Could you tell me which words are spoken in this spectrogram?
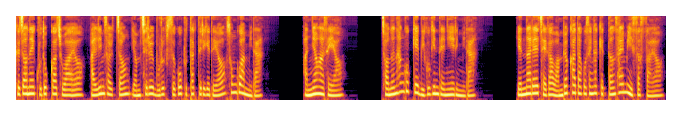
그 전에 구독과 좋아요, 알림 설정, 염치를 무릅쓰고 부탁드리게 되어 송구합니다. 안녕하세요. 저는 한국계 미국인 데니엘입니다. 옛날에 제가 완벽하다고 생각했던 삶이 있었어요.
